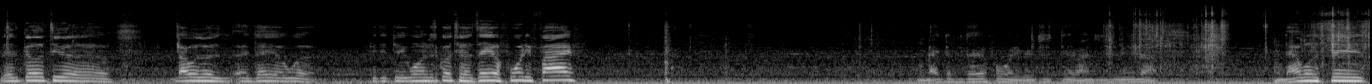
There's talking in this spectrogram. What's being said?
let's go to, uh, that was Isaiah what? 53 1. Let's go to Isaiah 45. back to Isaiah 40. We just did. I just read out. And that one says,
